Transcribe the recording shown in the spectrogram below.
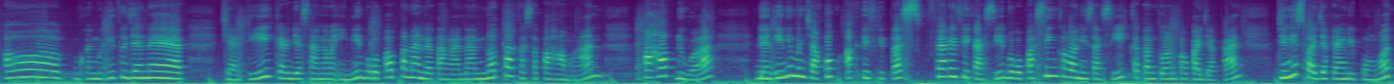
Oh, bukan begitu Janet. Jadi kerjasama ini berupa penandatanganan nota kesepahaman tahap 2 dan ini mencakup aktivitas verifikasi berupa sinkronisasi ketentuan perpajakan, jenis pajak yang dipungut,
